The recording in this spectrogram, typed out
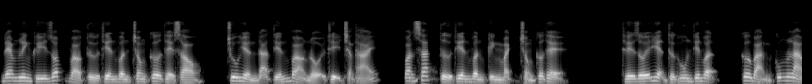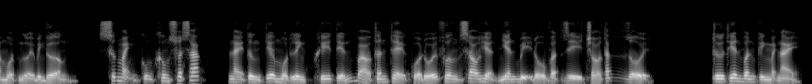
Đem linh khí rót vào từ thiên vân trong cơ thể sau, chu hiền đã tiến vào nội thị trạng thái, quan sát từ thiên vân kinh mạch trong cơ thể. Thế giới hiện thực hôn thiên vận, cơ bản cũng là một người bình thường, sức mạnh cũng không xuất sắc, này từng tiêm một linh khí tiến vào thân thể của đối phương sau hiển nhiên bị đồ vật gì cho tắt rồi. Từ thiên vân kinh mạch này,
